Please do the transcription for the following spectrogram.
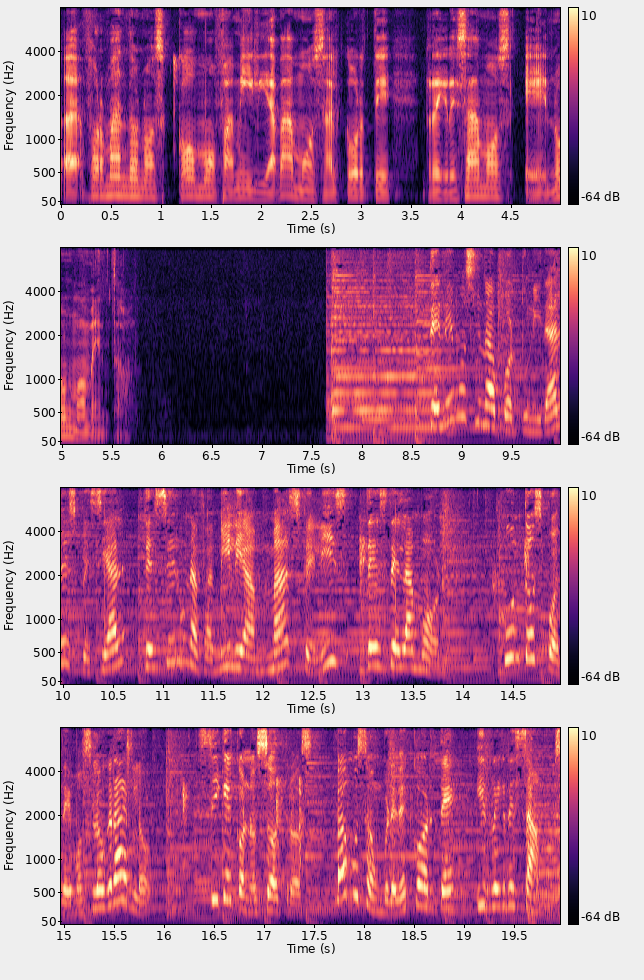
ah, formándonos como familia. Vamos al corte, regresamos en un momento. Tenemos una oportunidad especial de ser una familia más feliz desde el amor. Juntos podemos lograrlo. Sigue con nosotros. Vamos a un breve corte y regresamos.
